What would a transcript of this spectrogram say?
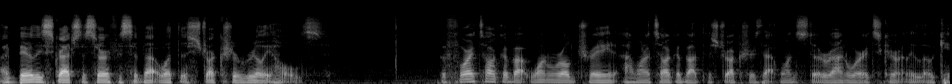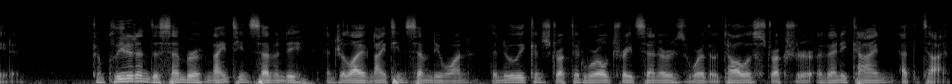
I've barely scratched the surface about what this structure really holds. Before I talk about One World Trade, I want to talk about the structures that once stood around where it's currently located. Completed in December of 1970 and July of 1971, the newly constructed World Trade Centers were the tallest structure of any kind at the time.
